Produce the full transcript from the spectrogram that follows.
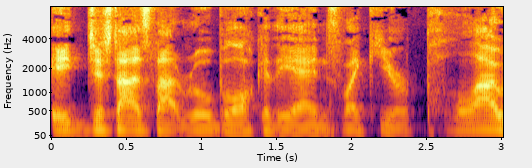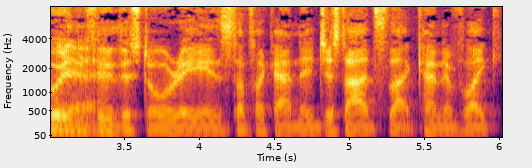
it just adds that roadblock at the end, like you're plowing Yeah. through the story and stuff like that, and it just adds that kind of like,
